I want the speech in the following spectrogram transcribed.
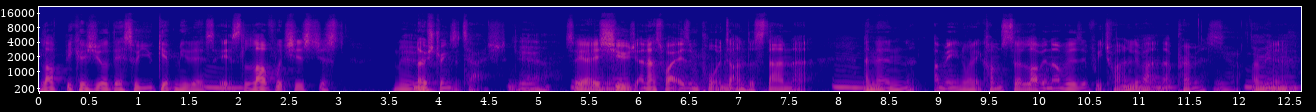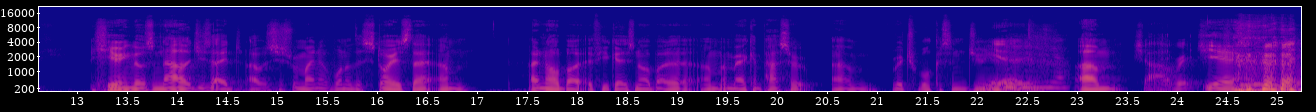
love because you're this or you give me this. It's love which is just Yeah. no strings attached. Yeah. So yeah, it's huge, and that's why it is important to understand that. And then, I mean, when it comes to loving others, if we try and live out in that premise, Yeah. I mean, hearing those analogies, I I was just reminded of one of the stories that um I don't know about if you guys know about a um, American pastor um Rich Wilkerson Jr. Yeah. Yeah. Um shout out Rich, yeah.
